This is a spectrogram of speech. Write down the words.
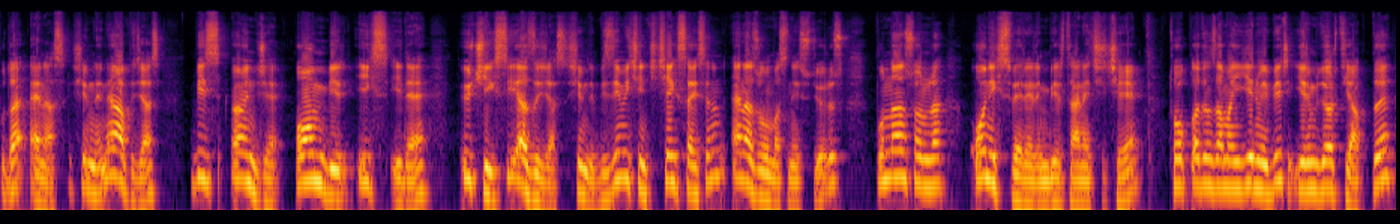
Bu da en az. Şimdi ne yapacağız? Biz önce 11x ile 3x'i yazacağız. Şimdi bizim için çiçek sayısının en az olmasını istiyoruz. Bundan sonra 10x verelim bir tane çiçeğe. Topladığın zaman 21, 24 yaptı.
